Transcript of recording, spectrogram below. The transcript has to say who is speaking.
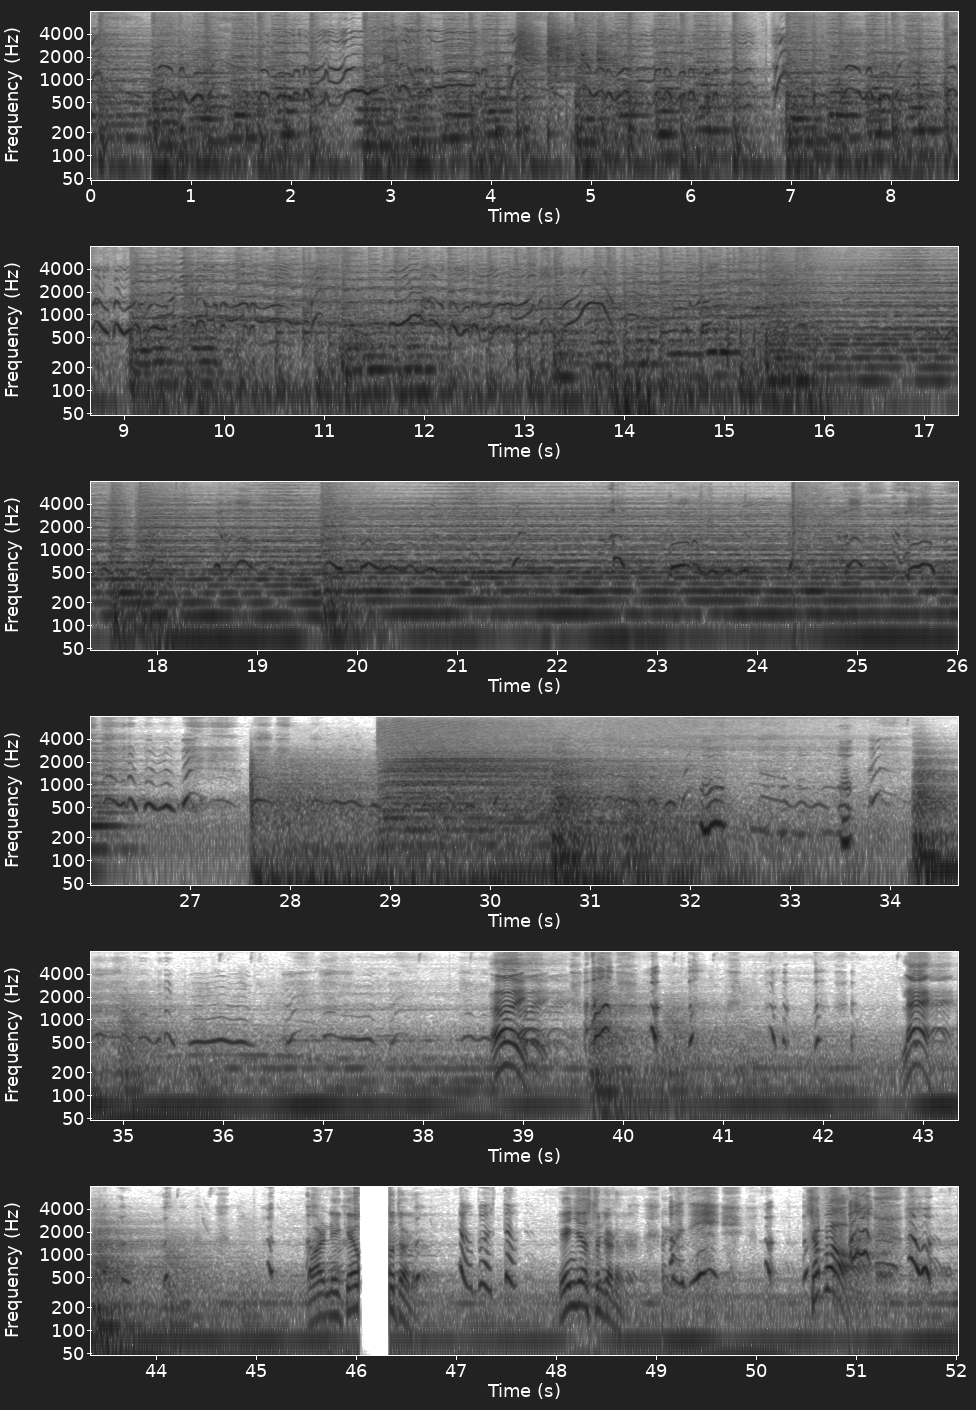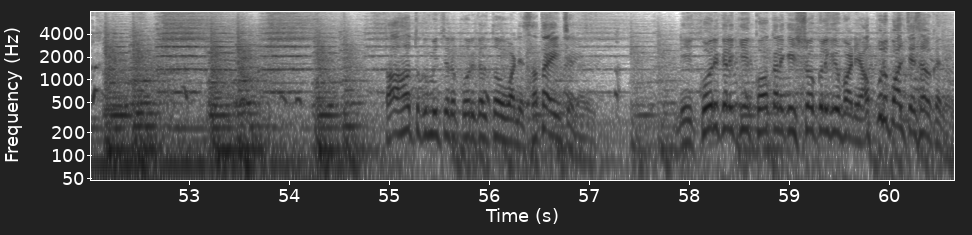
Speaker 1: Thank you. లే. వాడు నీకేమవుతాడు
Speaker 2: నా భర్త.
Speaker 1: ఏం చేస్తుంటాడు?
Speaker 2: అది.
Speaker 1: చెప్పు. తాహతుకు మించిన కోరికలతో వాడిని సతాయించాడు నీ కోరికలకి కోకలకి షోకులకి వాడిని అప్పులు పాలు చేసావు కదా.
